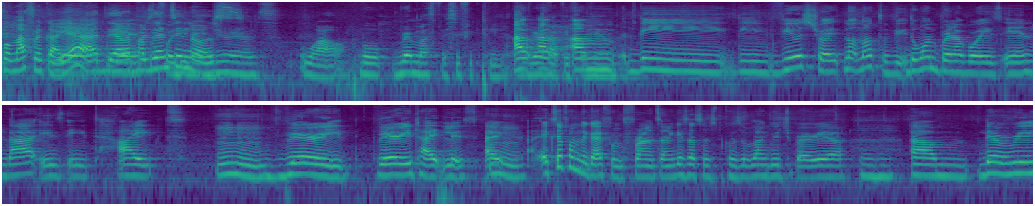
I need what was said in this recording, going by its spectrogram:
From Africa, yeah, yeah they are representing us. Nigerians. Wow. Well, Rema specifically. I'm, very happy for um, him. The the viewer's choice, no, not the view, the one Burna Boy is in. That is a tight, mm -hmm. very very tight list. I, mm-hmm. except from the guy from France, and I guess that's just because of language barrier. Mm -hmm. um, they're really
